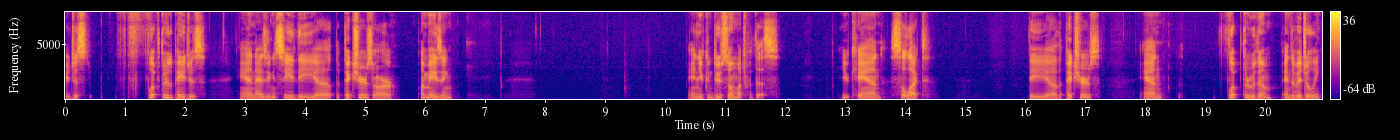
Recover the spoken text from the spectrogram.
we just flip through the pages. And as you can see the uh, the pictures are amazing And you can do so much with this. You can select the uh, the pictures and flip through them individually.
